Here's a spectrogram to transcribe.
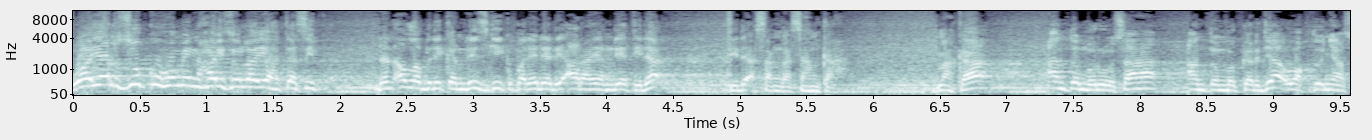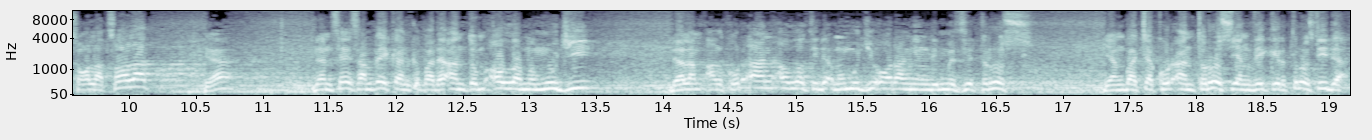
Wa yarzuquhu min haitsu la yahtasib. Dan Allah berikan rezeki kepada dia dari arah yang dia tidak tidak sangka-sangka. Maka antum berusaha, antum bekerja, waktunya salat-salat, ya. Dan saya sampaikan kepada antum Allah memuji dalam Al-Quran Allah tidak memuji orang yang di masjid terus yang baca Quran terus, yang zikir terus tidak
